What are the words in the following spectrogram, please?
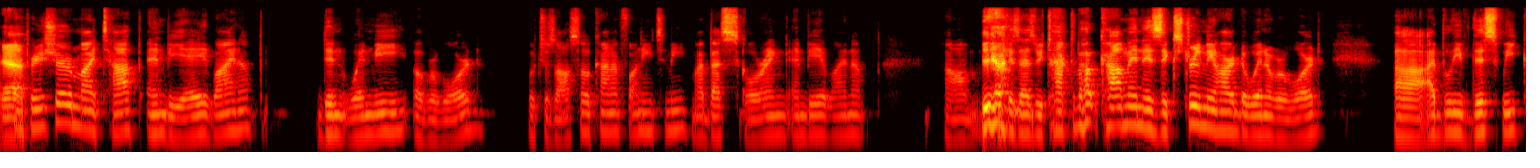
Yeah. I'm pretty sure my top NBA lineup didn't win me a reward, which was also kind of funny to me. My best scoring NBA lineup. Um, Yeah. Because as we talked about, common is extremely hard to win a reward. Uh, I believe this week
